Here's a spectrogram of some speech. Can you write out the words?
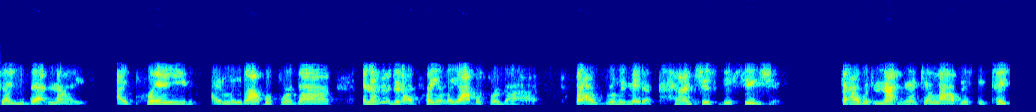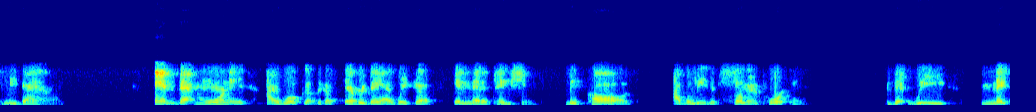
tell you, that night, I prayed, I laid out before God. And not only did I pray and lay out before God, but I really made a conscious decision that I was not going to allow this to take me down. And that morning, I woke up because every day I wake up in meditation because I believe it's so important that we make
